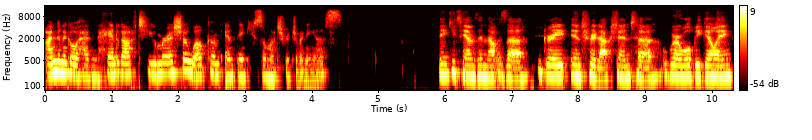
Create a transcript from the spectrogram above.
I'm going to go ahead and hand it off to you, Marisha. Welcome and thank you so much for joining us. Thank you, Tamsin. That was a great introduction to where we'll be going.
